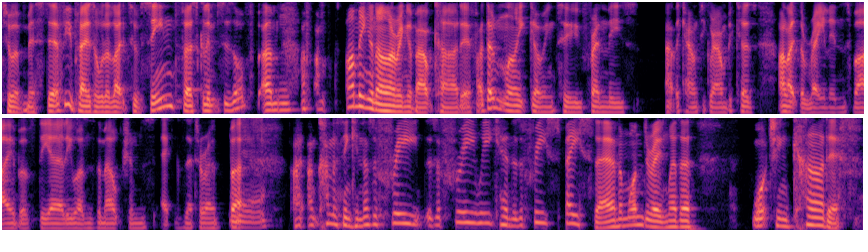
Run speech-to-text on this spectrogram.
to have missed it. A few players I would have liked to have seen first glimpses of. Um, Mm. I've, I'm umming and ahhing about Cardiff. I don't like going to friendlies at the county ground because I like the Raylins vibe of the early ones, the Melkshams, etc. But yeah. I, I'm kind of thinking there's a free there's a free weekend, there's a free space there, and I'm wondering whether watching Cardiff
